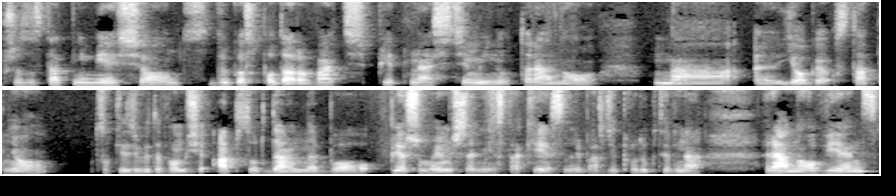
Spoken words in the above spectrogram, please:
przez ostatni miesiąc wygospodarować 15 minut rano na e, jogę ostatnio, co kiedyś wydawało mi się absurdalne, bo pierwsze moje myślenie jest takie, jestem najbardziej produktywna rano, więc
